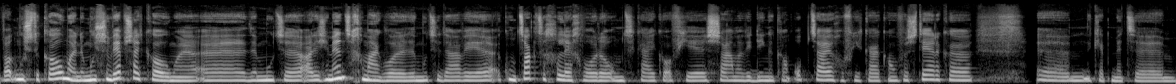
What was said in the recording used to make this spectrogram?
wat- moest er komen? Er moest een website komen. Eh, er moeten arrangementen gemaakt worden. Er moeten daar weer contacten gelegd worden om te kijken of je samen weer dingen kan optuigen, of je elkaar kan versterken. Ehm, ik heb met de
